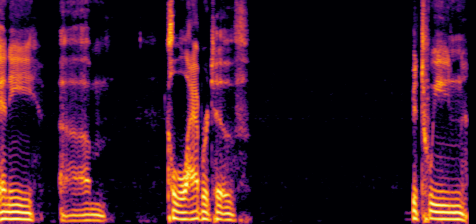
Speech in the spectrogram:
any um, collaborative between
